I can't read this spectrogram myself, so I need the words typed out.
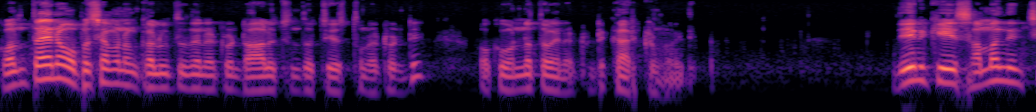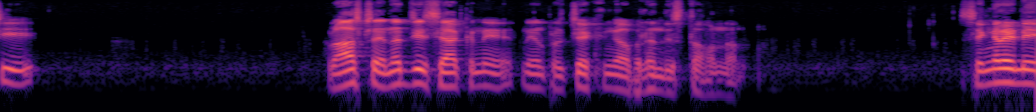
కొంతైనా ఉపశమనం కలుగుతుంది అనేటువంటి ఆలోచనతో చేస్తున్నటువంటి ఒక ఉన్నతమైనటువంటి కార్యక్రమం ఇది. దీనికి సంబంధించి రాష్ట్ర ఎనర్జీ శాఖని నేను ప్రత్యేకంగా అభినందిస్తూ ఉన్నాను. సింగరేణి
